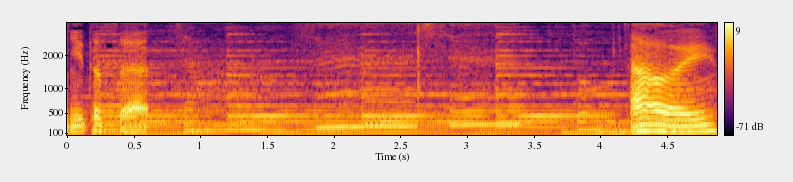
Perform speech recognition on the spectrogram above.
Mějte se. Ahoj.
